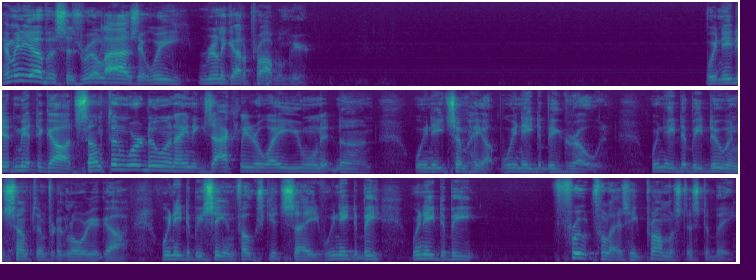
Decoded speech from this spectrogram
How many of us has realized that we really got a problem here? We need to admit to God something we're doing ain't exactly the way you want it done. We need some help. We need to be growing. We need to be doing something for the glory of God. We need to be seeing folks get saved. We need to be, we need to be fruitful as He promised us to be.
